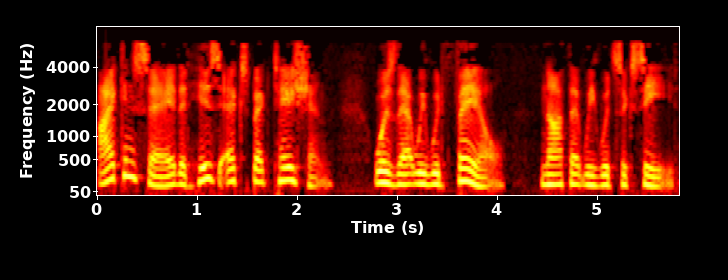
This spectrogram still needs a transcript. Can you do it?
I can say that his expectation was that we would fail, not that we would succeed.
